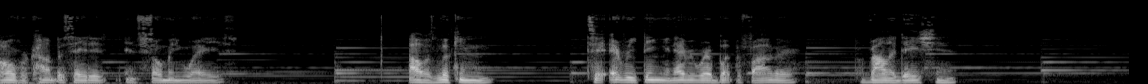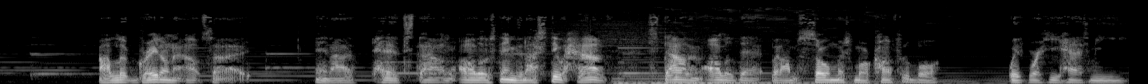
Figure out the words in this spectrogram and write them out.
I overcompensated in so many ways. I was looking to everything and everywhere but the Father for validation. I looked great on the outside and I had style and all those things and I still have style and all of that, but I'm so much more comfortable with where he has me.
